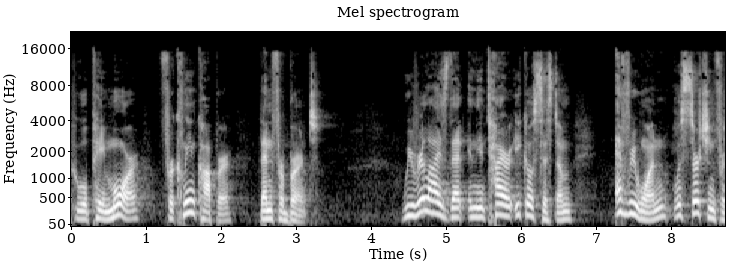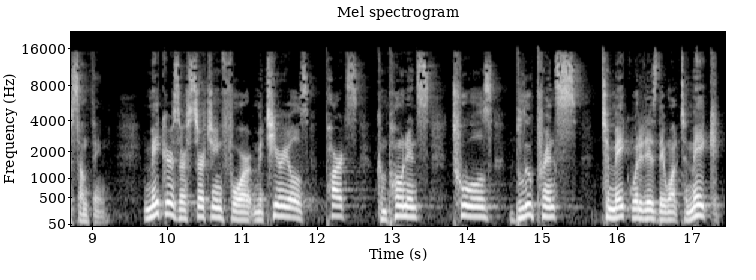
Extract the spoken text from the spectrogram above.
who will pay more for clean copper than for burnt. We realized that in the entire ecosystem, everyone was searching for something. Makers are searching for materials, parts, components, tools, blueprints to make what it is they want to make.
